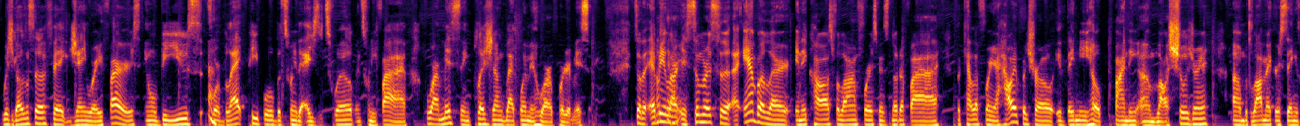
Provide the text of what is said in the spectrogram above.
which goes into effect January 1st and will be used for black people between the ages of 12 and 25 who are missing, plus young black women who are reported missing. So the Ebony okay. Alert is similar to an Amber Alert, and it calls for law enforcement to notify the California Highway Patrol if they need help finding um, lost children. Um, with lawmakers saying it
